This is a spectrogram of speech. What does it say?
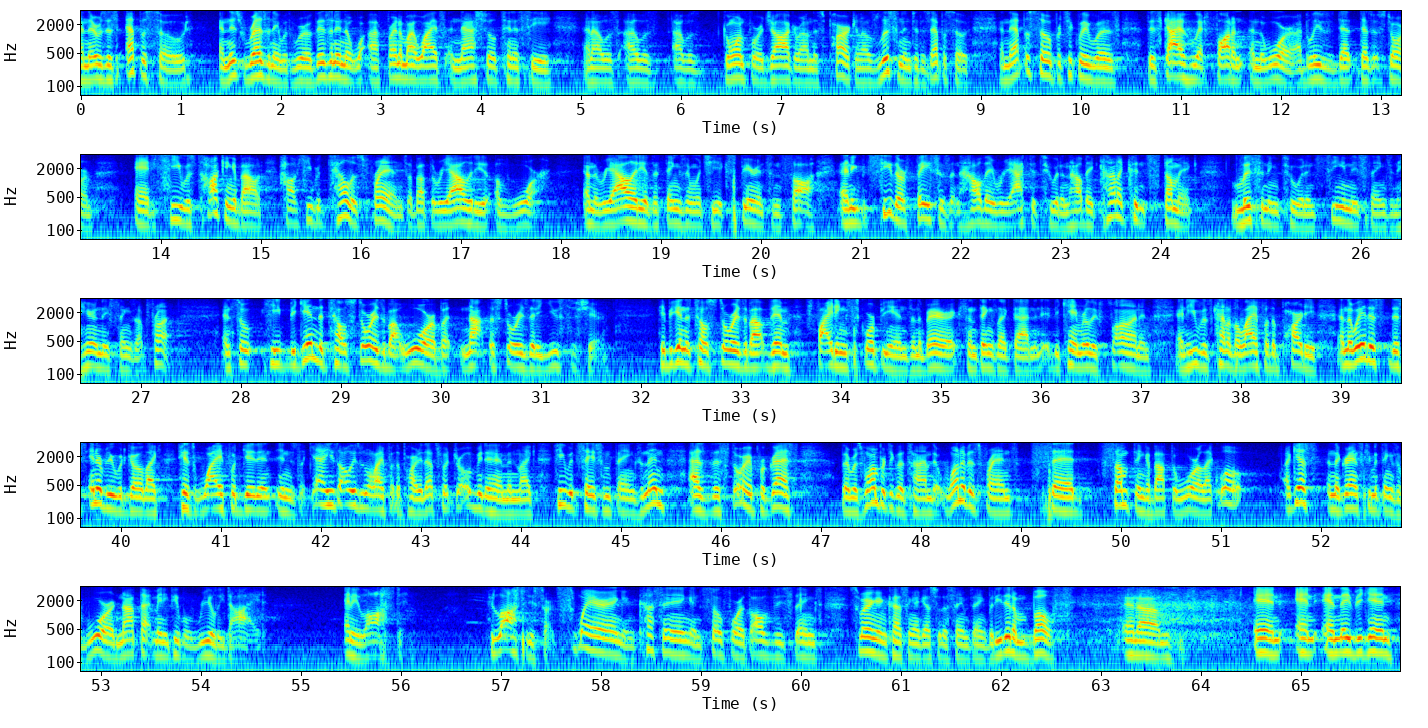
and there was this episode, and this resonated with. We were visiting a, a, friend of my wife's in Nashville, Tennessee, and I was, I, was, I was going for a jog around this park, and I was listening to this episode. And the episode particularly was this guy who had fought in, in the war, I believe it was De- Desert Storm, and he was talking about how he would tell his friends about the reality of war and the reality of the things in which he experienced and saw. And he would see their faces and how they reacted to it and how they kind of couldn't stomach listening to it and seeing these things and hearing these things up front. And so he began to tell stories about war, but not the stories that he used to share. He began to tell stories about them fighting scorpions in the barracks and things like that. And it became really fun. And, and he was kind of the life of the party. And the way this, this interview would go, like his wife would get in and it's like, yeah, he's always been the life of the party. That's what drove me to him. And like he would say some things. And then as the story progressed, there was one particular time that one of his friends said something about the war, like, well, I guess in the grand scheme of things of war, not that many people really died. And he lost it he lost it. He started swearing and cussing and so forth, all of these things. Swearing and cussing, I guess, are the same thing, but he did them both. And, um, and, and, and they began,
